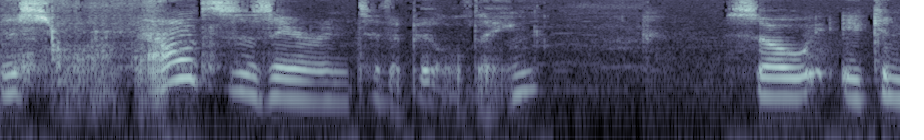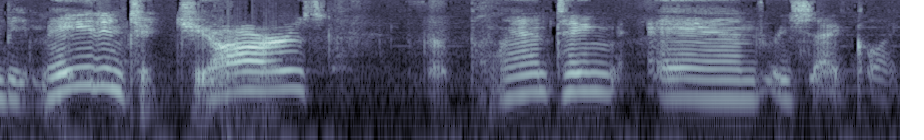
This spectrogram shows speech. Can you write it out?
This bounces air into the building so it can be made into jars for planting and recycling.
